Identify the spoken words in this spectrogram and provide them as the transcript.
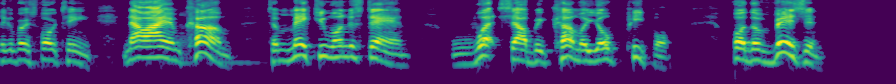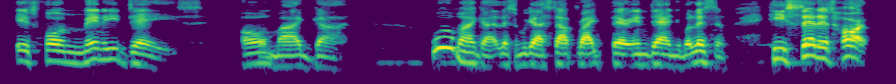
Look at verse 14. Now I am come to make you understand what shall become of your people, for the vision is for many days. Oh my God. Oh my God. Listen, we got to stop right there in Daniel. But listen, he set his heart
